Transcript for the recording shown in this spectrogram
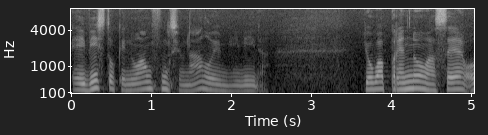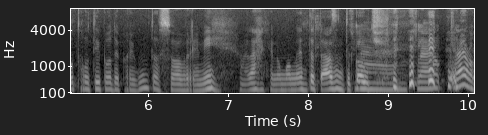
he visto que no han funcionado en mi vida. Yo aprendo a hacer otro tipo de preguntas sobre mí, ¿verdad? Que normalmente te hacen tu coach. Claro, claro, claro.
